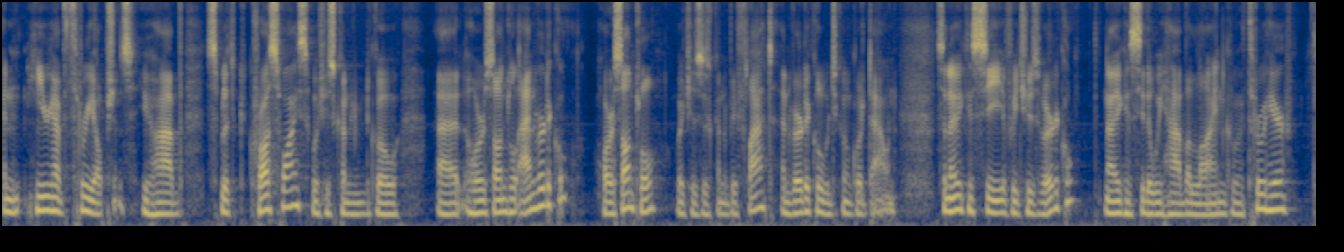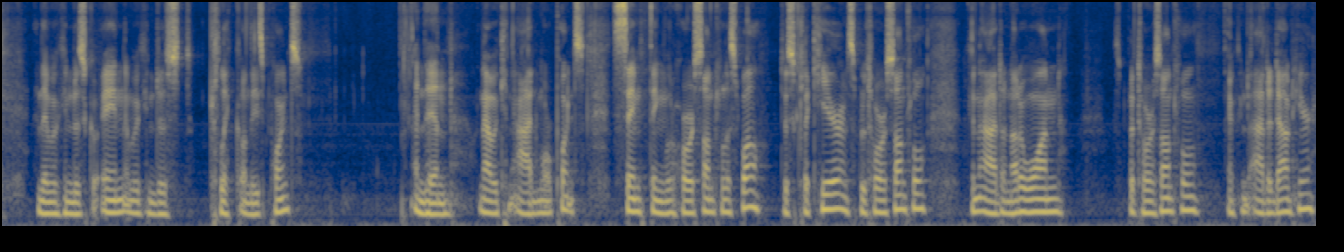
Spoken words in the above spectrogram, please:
And here you have three options. You have split crosswise, which is going to go uh, horizontal and vertical. Horizontal, which is just going to be flat, and vertical, which is going to go down. So now you can see if we choose vertical, now you can see that we have a line going through here. And then we can just go in and we can just click on these points. And then now we can add more points. Same thing with horizontal as well. Just click here and split horizontal. We can add another one, split horizontal. I can add it down here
